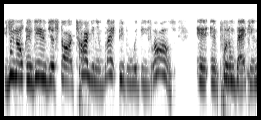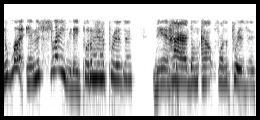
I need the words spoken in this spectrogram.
you know, and then just start targeting black people with these laws and, and put them back into what? Into slavery. They put them in the prison, then hired them out from the prison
